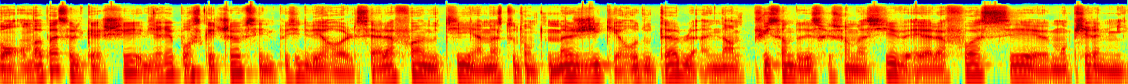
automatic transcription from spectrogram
Bon, on va pas se le cacher, virer pour SketchUp, c'est une petite vérole. C'est à la fois un outil et un mastodonte magique et redoutable, une arme puissante de destruction massive, et à la fois c'est euh, mon pire ennemi.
